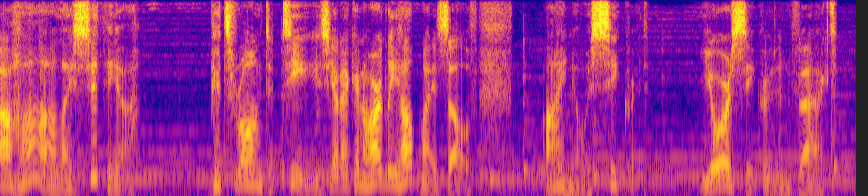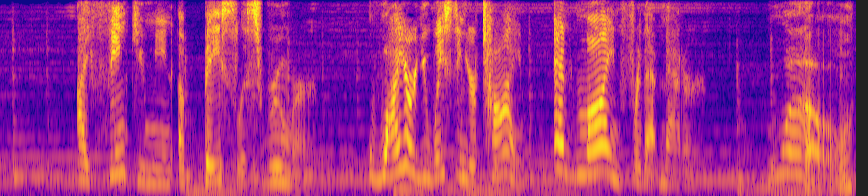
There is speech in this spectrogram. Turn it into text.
Aha, Lysithea. It's wrong to tease, yet I can hardly help myself. I know a secret. Your secret, in fact. I think you mean a baseless rumor. Why are you wasting your time? And mine, for that matter. Well,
